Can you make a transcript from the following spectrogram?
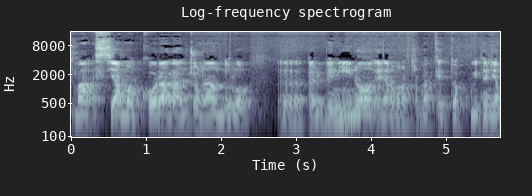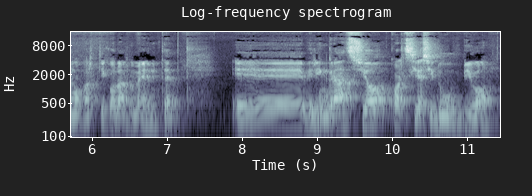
ma stiamo ancora ragionandolo eh, per Benino è un altro pacchetto a cui teniamo particolarmente. E vi ringrazio, qualsiasi dubbio,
